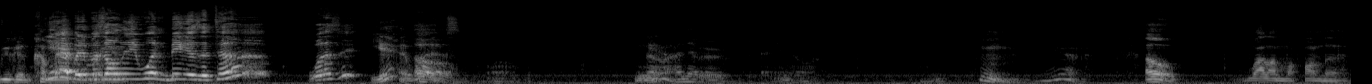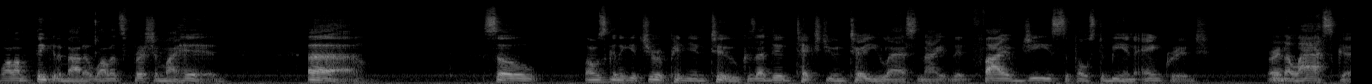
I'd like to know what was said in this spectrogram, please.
you can come back. Yeah, but it was only it wasn't big as a tub, was it? Yeah, it was. Oh. was. No, Yeah. I never. You know. Hmm. Yeah. Oh, while I'm on the while I'm thinking about it, while it's fresh in my head, uh, so I was gonna get your opinion too because I did text you and tell you last night that 5G is supposed to be in Anchorage or in Alaska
